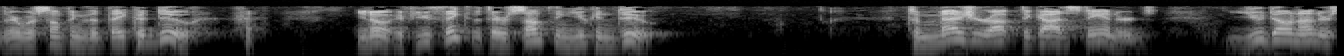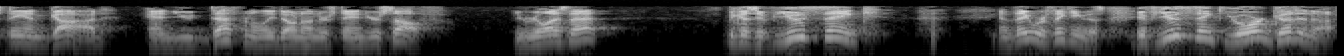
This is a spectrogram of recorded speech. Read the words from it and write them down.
there was something that they could do. You know, if you think that there's something you can do to measure up to God's standards, you don't understand God and you definitely don't understand yourself. You realize that? Because if you think, and they were thinking this, if you think you're good enough,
